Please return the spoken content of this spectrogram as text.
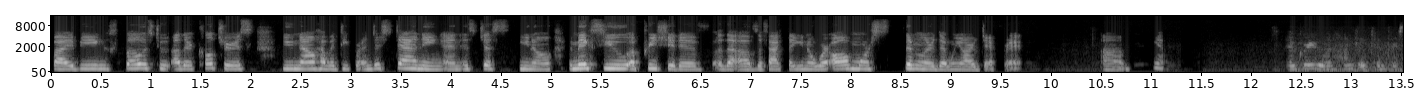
by being exposed to other cultures. You now have a deeper understanding, and it's just you know it makes you appreciative of the, of the fact that you know we're all more similar than we are different. Um, yeah. I agree 110%.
